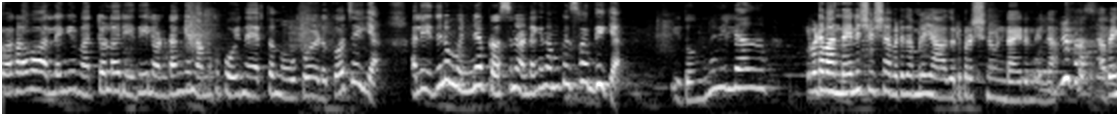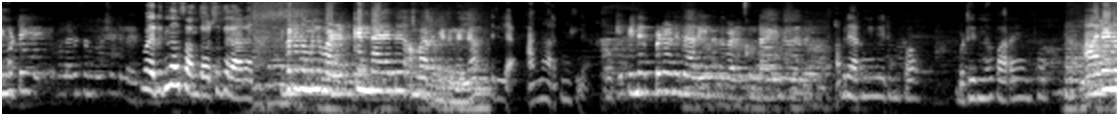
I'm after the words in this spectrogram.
ബഹളമോ അല്ലെങ്കിൽ മറ്റുള്ള രീതിയിലുണ്ടെങ്കിൽ നമുക്ക് പോയി നേരത്തെ നോക്കുകയോ എടുക്കുകയോ ചെയ്യാം. അല്ല ഇതിനു മുന്നേ പ്രശ്നം ഉണ്ടെങ്കിൽ നമുക്ക് ശ്രദ്ധിക്കാം. ഇതൊന്നുമില്ലാതെ ഇവിടെ വന്നതിന് ശേഷം അവർ തമ്മിൽ യാതൊരു പ്രശ്നവും ഉണ്ടായിരുന്നില്ല. പെൺകുട്ടി വളരെ സന്തോഷത്തിലായിരുന്നു. വരുന്ന സന്തോഷത്തിലാണ്. ഇവർ തമ്മിൽ വഴക്കുണ്ടായത് അമ്മ അറിഞ്ഞിരുന്നില്ല? ഇല്ല അന്ന് അറിഞ്ഞില്ല ഓക്കെ പിന്നെ എപ്പോഴാണ് ഇത് അറിയുന്നത് വഴക്കുണ്ടായെന്നുള്ളത് അവരിറങ്ങി വരുമ്പോ ഇവിടെ ഇരുന്ന് പറയുമ്പോ. ആരാണ്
